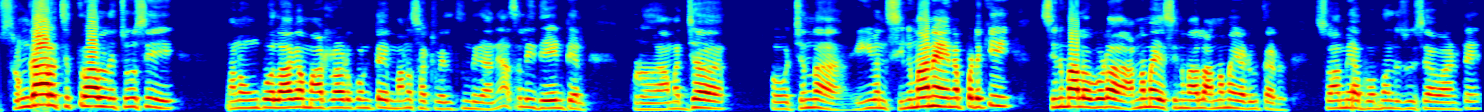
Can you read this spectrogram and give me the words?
శృంగార చిత్రాలని చూసి మనం ఇంకోలాగా మాట్లాడుకుంటే మనసు అటు వెళ్తుంది కానీ అసలు ఇదేంటి అని. ఇప్పుడు ఆ మధ్య ఓ చిన్న ఈవెన్ సినిమానే అయినప్పటికీ సినిమాలో కూడా అన్నమయ్య సినిమాలో అన్నమయ్య అడుగుతాడు స్వామి ఆ బొమ్మలు చూసావా అంటే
